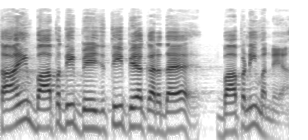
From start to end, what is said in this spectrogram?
ਤਾਂ ਹੀ ਬਾਪ ਦੀ ਬੇਇੱਜ਼ਤੀ ਪਿਆ ਕਰਦਾ ਹੈ। ਬਾਪ ਨਹੀਂ ਮੰਨਿਆ।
